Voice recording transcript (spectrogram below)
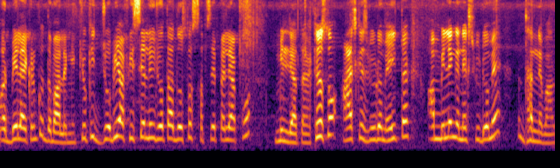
और बेल आइकन को दबा लेंगे, क्योंकि जो भी ऑफिशियल न्यूज़ होता है दोस्तों, सबसे पहले आपको मिल जाता है। ठीक दोस्तों, आज के इस वीडियो में यही तक। अब मिलेंगे नेक्स्ट वीडियो में। धन्यवाद।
